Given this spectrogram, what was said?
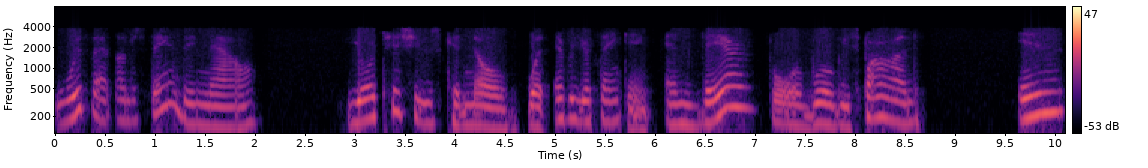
with that understanding now, your tissues can know whatever you're thinking and therefore will respond in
